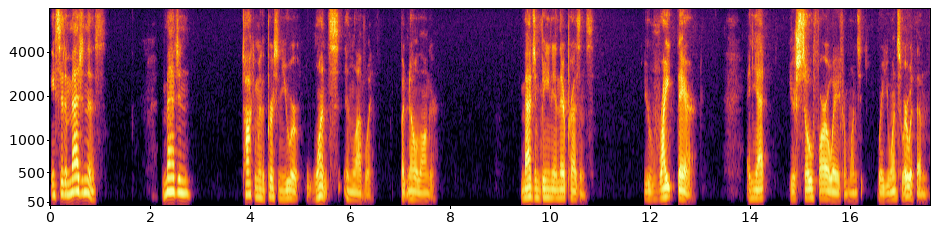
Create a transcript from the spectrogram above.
he said, Imagine this. Imagine talking with a person you were once in love with, but no longer. Imagine being in their presence. You're right there. And yet, you're so far away from once, where you once were with them.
